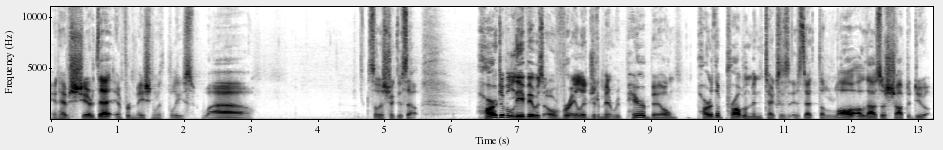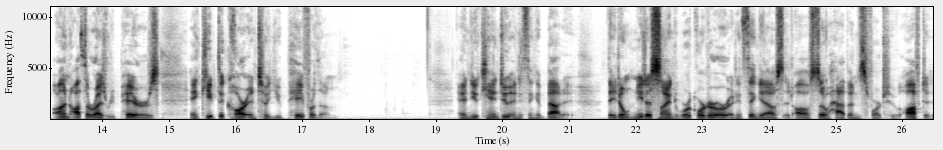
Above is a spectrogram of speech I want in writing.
and have shared that information with police. Wow. So let's check this out. Hard to believe it was over a legitimate repair bill. Part of the problem in Texas is that the law allows a shop to do unauthorized repairs and keep the car until you pay for them. And you can't do anything about it. They don't need a signed work order or anything else. It also happens far too often.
